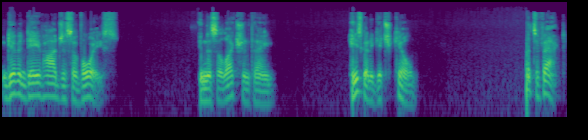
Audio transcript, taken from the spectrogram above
giving Dave Hodges a voice in this election thing, he's going to get you killed. That's a fact.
